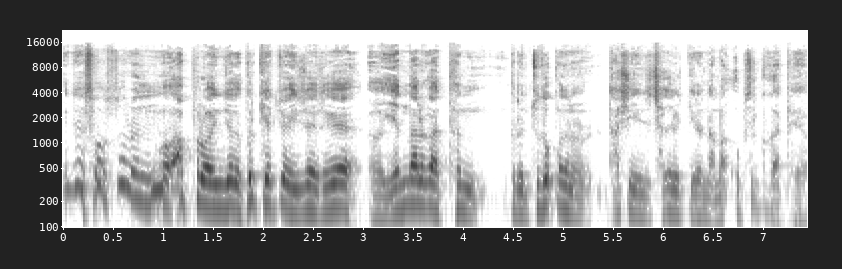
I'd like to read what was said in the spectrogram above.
이제 소설은 뭐 앞으로 이제 그렇겠죠. 이제 저게 어, 옛날 같은 그런 주도권을 다시 이제 찾을 길은 아마 없을 것 같아요.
